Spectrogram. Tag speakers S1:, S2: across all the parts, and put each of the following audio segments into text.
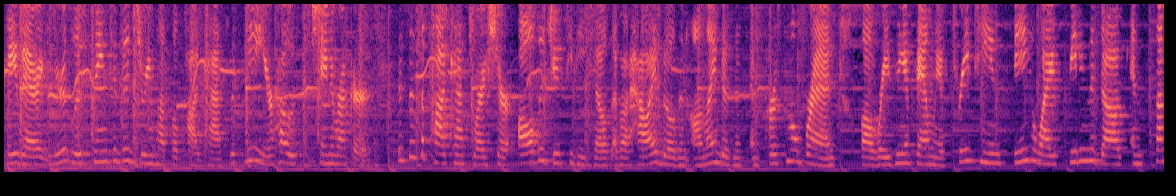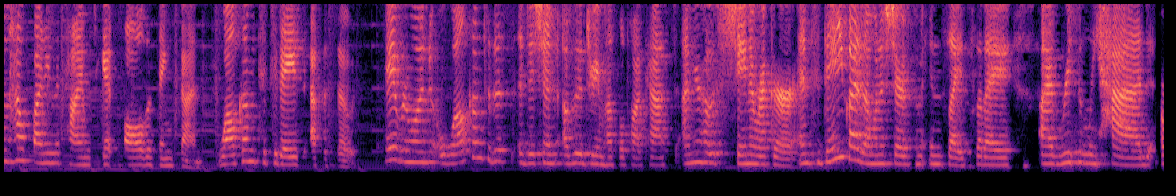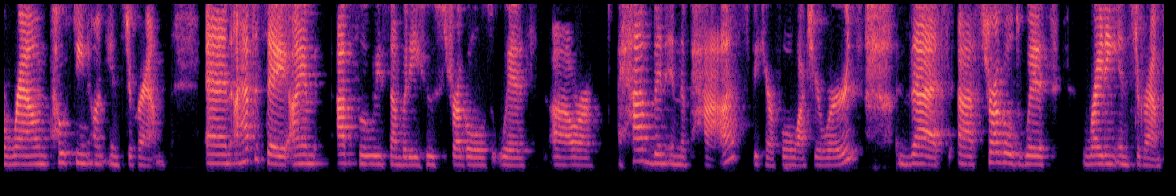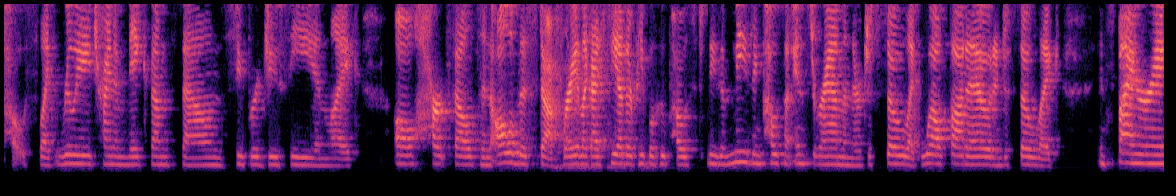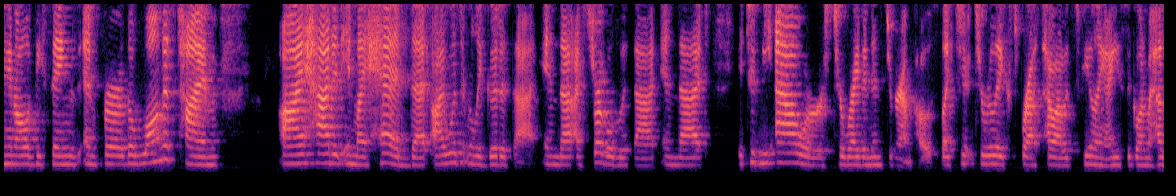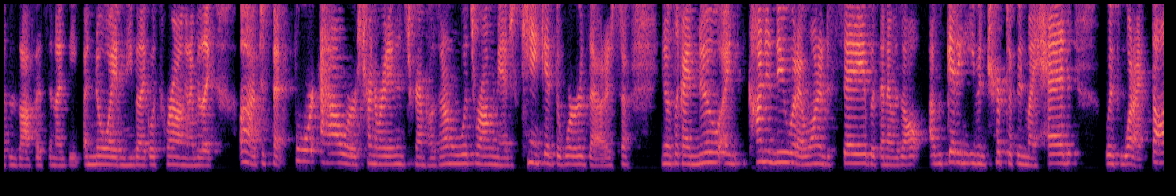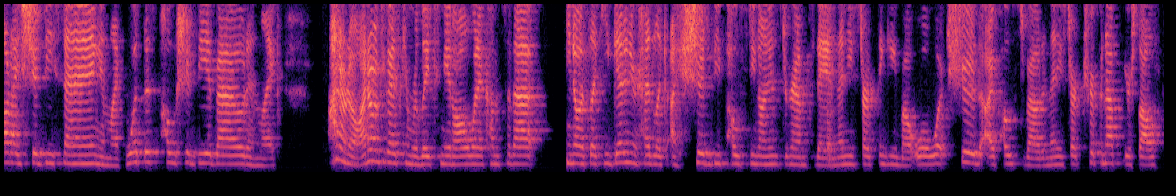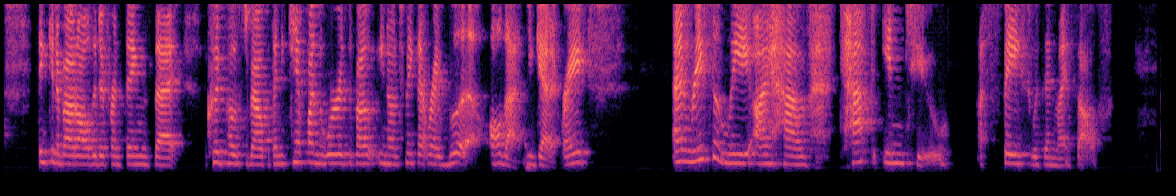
S1: Hey there, you're listening to the Dream Hustle podcast with me, your host, Shana Recker. This is the podcast where I share all the juicy details about how I build an online business and personal brand while raising a family of three teens, being a wife, feeding the dog, and somehow finding the time to get all the things done. Welcome to today's episode. Hey everyone, welcome to this edition of the Dream Hustle podcast. I'm your host Shana Recker, and today you guys I want to share some insights that I I've recently had around posting on Instagram. And I have to say I am absolutely somebody who struggles with uh, or I have been in the past, be careful, watch your words, that uh, struggled with writing Instagram posts, like really trying to make them sound super juicy and like all heartfelt and all of this stuff, right? Like I see other people who post these amazing posts on Instagram and they're just so like well thought out and just so like inspiring and all of these things. And for the longest time, I had it in my head that I wasn't really good at that and that I struggled with that and that it took me hours to write an Instagram post, like to, to really express how I was feeling. I used to go in my husband's office and I'd be annoyed and he'd be like, What's wrong? And I'd be like, Oh, I've just spent four hours trying to write an Instagram post. I don't know what's wrong with me. I just can't get the words out. I just, you know, it's like I knew, I kind of knew what I wanted to say, but then I was all, I was getting even tripped up in my head with what I thought I should be saying and like what this post should be about. And like, I don't know. I don't know if you guys can relate to me at all when it comes to that you know, it's like you get in your head, like, I should be posting on Instagram today. And then you start thinking about, well, what should I post about? And then you start tripping up yourself, thinking about all the different things that could post about, but then you can't find the words about, you know, to make that right, blah, all that. You get it, right? And recently I have tapped into a space within myself.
